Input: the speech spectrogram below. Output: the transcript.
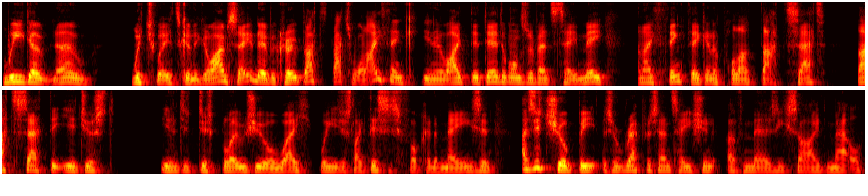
we don't know which way it's going to go. I'm saying Novacro. That's that's what I think. You know, I they're the ones who have entertained me, and I think they're going to pull out that set. That set that you just you know, just blows you away, where you're just like, this is fucking amazing, as it should be, as a representation of Merseyside metal.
